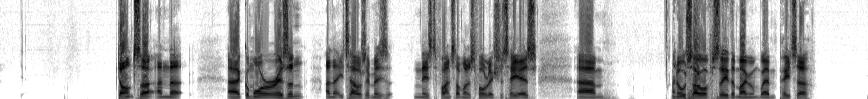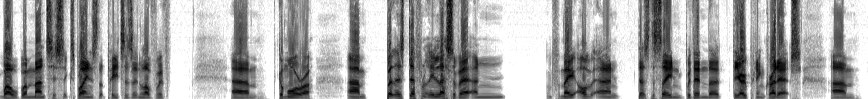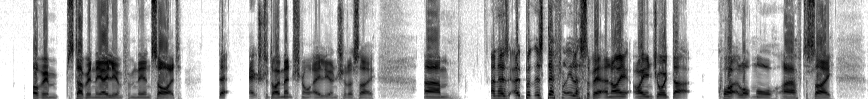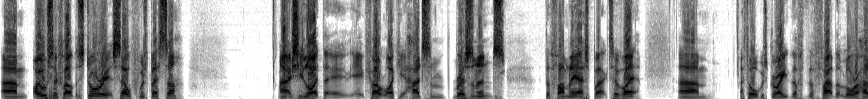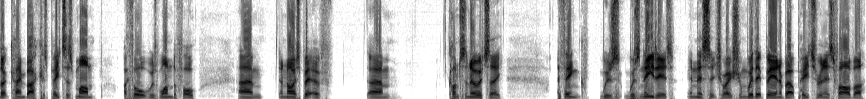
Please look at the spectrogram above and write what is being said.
dancer and that uh, Gamora isn't, and that he tells him he needs to find someone as foolish as he is. Um, and also, obviously, the moment when Peter well, when Mantis explains that Peter's in love with um, Gamora. Um, but there's definitely less of it. And for me, and there's the scene within the the opening credits um, of him stabbing the alien from the inside, the extra dimensional alien, should I say? Um, and there's uh, but there's definitely less of it, and I I enjoyed that quite a lot more. I have to say. Um, I also felt the story itself was better. I actually liked that it, it felt like it had some resonance, the family aspect of it. Um, I thought was great. The the fact that Laura Haddock came back as Peter's mum, I thought was wonderful. Um, a nice bit of um, continuity, I think, was was needed in this situation. With it being about Peter and his father,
